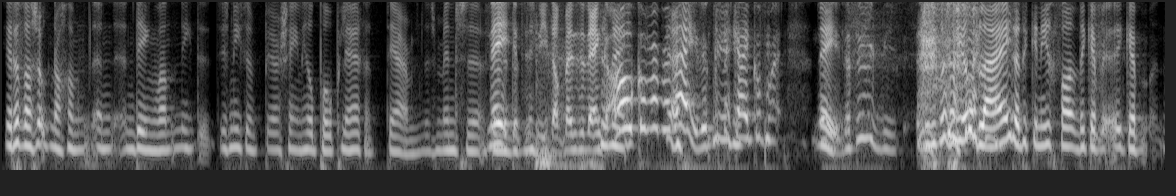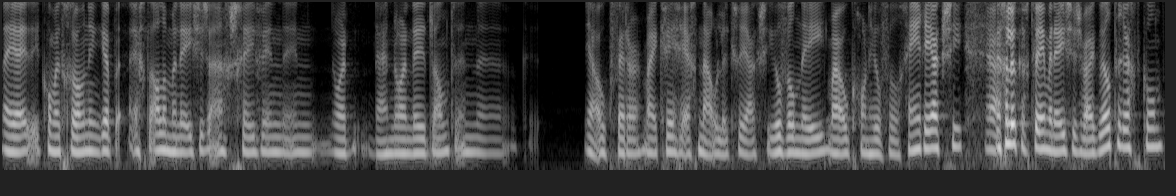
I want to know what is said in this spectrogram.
Ja, dat was ook nog een, een, een ding, want niet, het is niet een per se een heel populaire term. Dus mensen Nee, het is niet dat mensen denken, Nee. oh, kom maar bij mij. Dan kun je Nee. kijken of mij... Nee, Nee. natuurlijk niet. Dus ik was heel blij dat ik in ieder geval. Ik heb, ik heb, nou ja, ik kom uit Groningen. Ik heb echt alle maneges aangeschreven in, in Noord, nou, Noord-Nederland. En eh, ja, ook verder. Maar ik kreeg echt nauwelijks reactie. Heel veel nee, maar ook gewoon heel veel geen reactie. Ja. En gelukkig twee maneges waar ik wel terecht kon.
